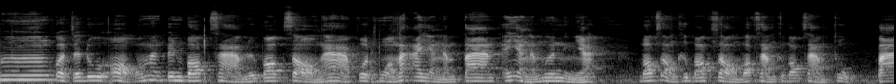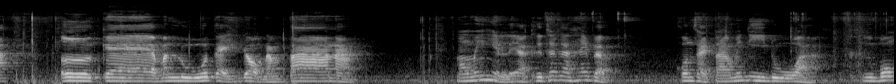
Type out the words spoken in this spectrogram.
มึงกว่าจะดูออกว่ามันเป็นบล็อกสามหรือบล็อกสองอะปวดหัวมากไออย่างน้ำตาลไออย่างน้ำเงินอย่างเงี้ยบล็อกสองคือบล็อกสองบล็อกสามคือบล็อกสามถูกปะเออแกมันรู้แต่ดอกน้ำตาลอะ มองไม่เห็นเลยอะคือถ้าจะให้แบบคนสายตาไม่ดีดูอะ คือบง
